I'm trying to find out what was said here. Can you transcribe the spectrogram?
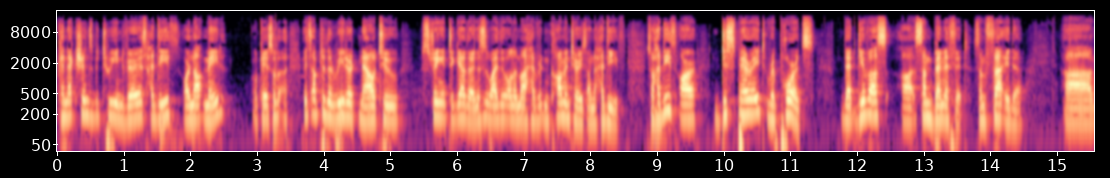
connections between various hadith are not made. Okay, so the, it's up to the reader now to string it together, and this is why the ulama have written commentaries on the hadith. So hadith are disparate reports that give us uh, some benefit, some fa'idah, uh,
